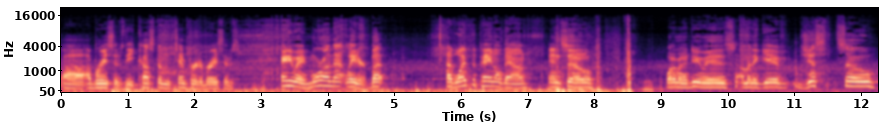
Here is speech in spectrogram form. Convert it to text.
uh, abrasives, the custom tempered abrasives. Anyway, more on that later. But I've wiped the panel down, and so what I'm going to do is I'm going to give just so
